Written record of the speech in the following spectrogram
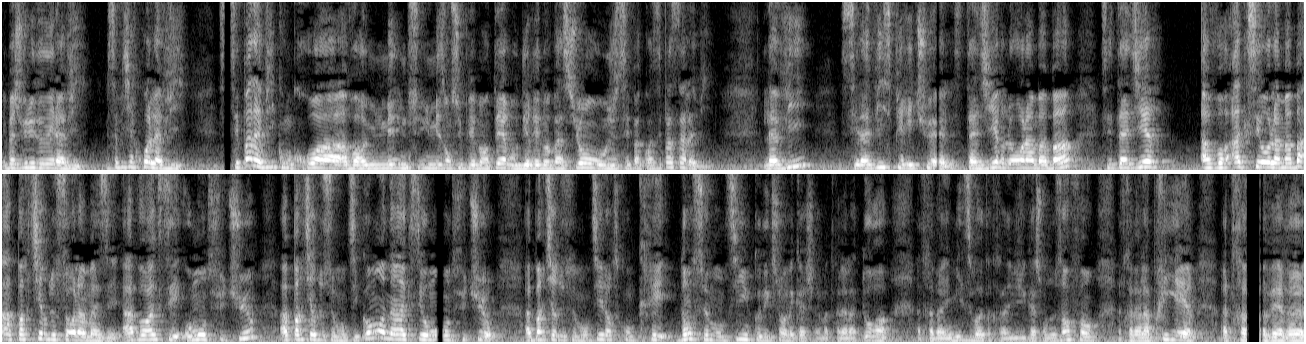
Eh bien je vais lui donner la vie. Mais ça veut dire quoi la vie? C'est pas la vie qu'on croit avoir une, maison supplémentaire ou des rénovations ou je sais pas quoi. C'est pas ça la vie. La vie, c'est la vie spirituelle, c'est-à-dire le Olamaba, c'est-à-dire avoir accès au Lamaba à partir de ce Olamazé, avoir accès au monde futur à partir de ce monde-ci. Comment on a accès au monde futur à partir de ce monde-ci Lorsqu'on crée dans ce monde-ci une connexion avec Hachem, à travers la Torah, à travers les mitzvot, à travers l'éducation de nos enfants, à travers la prière, à travers euh,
